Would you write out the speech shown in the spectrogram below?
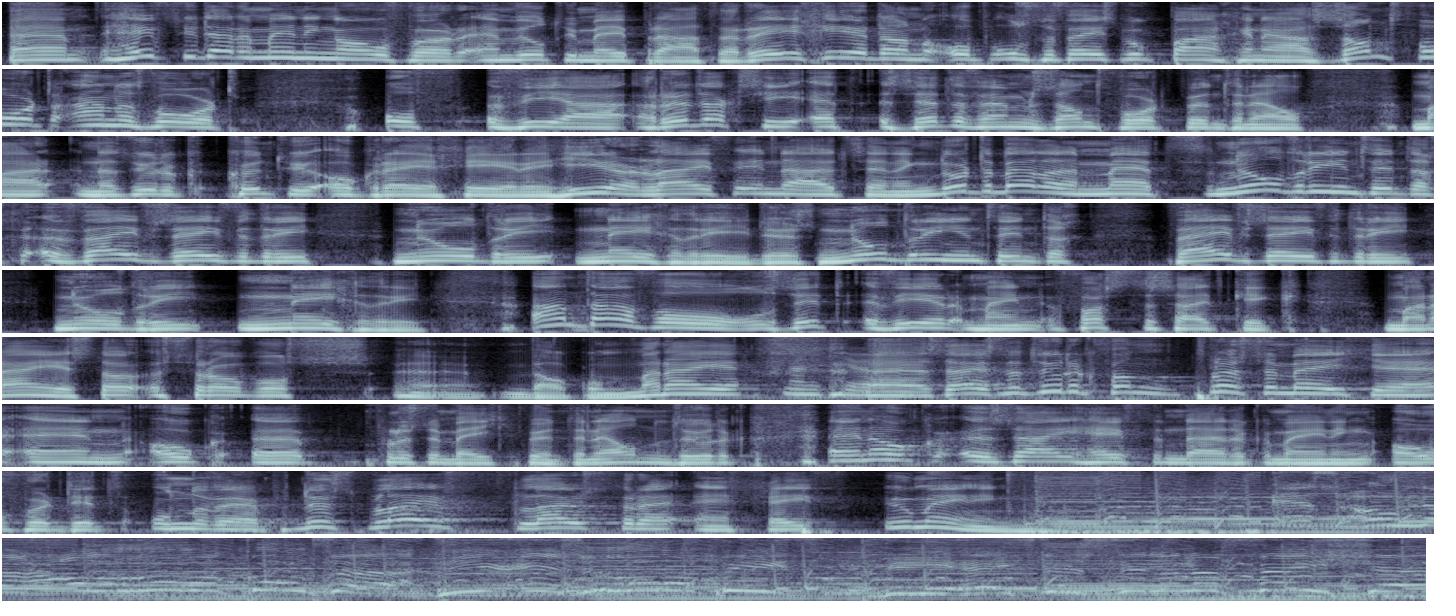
Uh, heeft u daar een mening over en wilt u meepraten? Reageer dan op onze Facebookpagina Zandvoort aan het woord. Of via redactie.zfmzandvoort.nl. Maar natuurlijk kunt u ook reageren hier live in de uitzending... door te bellen met 023 573 0393. Dus 023 573 0393. Aan tafel zit weer mijn vaste sidekick Marije Strobos. Uh, welkom Marije. Uh, zij is natuurlijk van Plus een beetje en ook uh, plus een beetje.nl natuurlijk. En ook uh, zij heeft een duidelijke mening over dit onderwerp. Dus blijf luisteren en geef uw mening. SO naar alle rommelkonten. Hier is Rommelpiet. Wie heeft er zin in een feestje?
